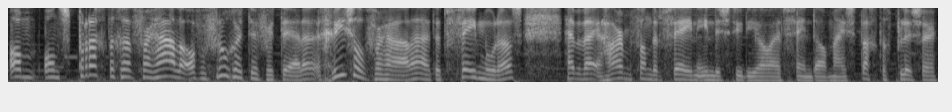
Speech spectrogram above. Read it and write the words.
om ons prachtige verhalen over vroeger te vertellen... griezelverhalen uit het Veenmoeras... hebben wij Harm van der Veen in de studio uit Veendam. Hij is 80-plusser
